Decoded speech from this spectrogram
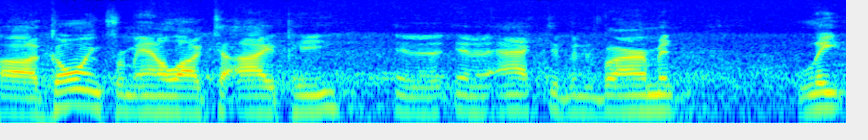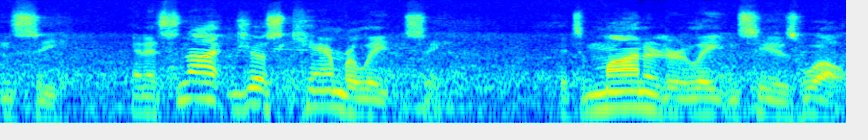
uh, going from analog to IP in, a, in an active environment, latency. And it's not just camera latency, it's monitor latency as well.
